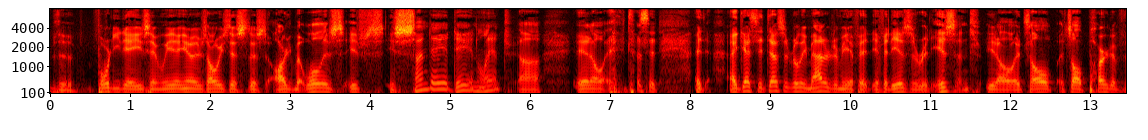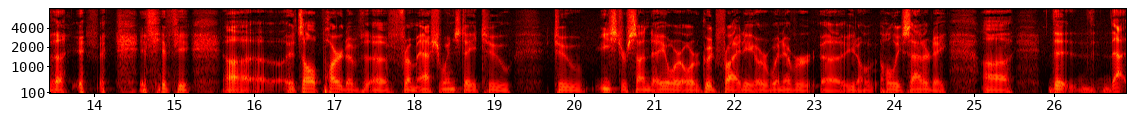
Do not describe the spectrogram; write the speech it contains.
the 40 days and we you know there's always this this argument well is is is sunday a day in lent uh, you know it doesn't it, i guess it doesn't really matter to me if it if it is or it isn't you know it's all it's all part of the if if, if you uh, it's all part of uh, from ash wednesday to to easter sunday or or good friday or whenever uh, you know holy saturday uh, the that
